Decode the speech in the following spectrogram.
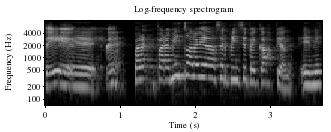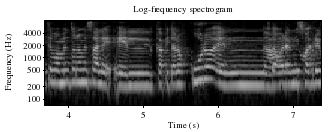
Eh, para, mí toda la vida va a ser Príncipe Caspian. En este momento no me sale el Capitán Oscuro, en, ahora en Sobre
